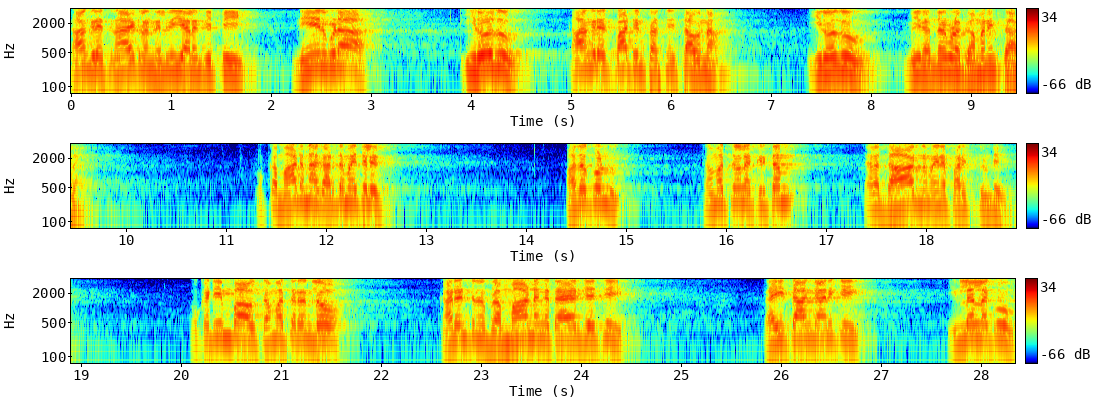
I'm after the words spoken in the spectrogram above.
కాంగ్రెస్ నాయకులను నిలదీయాలని చెప్పి నేను కూడా ఈరోజు కాంగ్రెస్ పార్టీని ప్రశ్నిస్తా ఉన్నా. ఈరోజు మీరందరూ కూడా గమనించాలి. ఒక్క మాట నాకు అర్థమైతలేదు పదకొండు సంవత్సరాల క్రితం చాలా దారుణమైన పరిస్థితి ఉండేది. ఒకటింబావు సంవత్సరంలో కరెంటును బ్రహ్మాండంగా తయారు చేసి రైతాంగానికి ఇళ్ళకు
